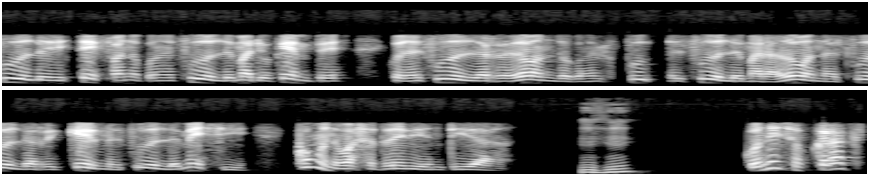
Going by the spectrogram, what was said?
fútbol de Di Stefano, con el fútbol de Mario Kempe, con el fútbol de Redondo, con el, fútbol de Maradona, el fútbol de Riquelme, el fútbol de Messi, ¿cómo no vas a tener identidad? Con esos cracks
